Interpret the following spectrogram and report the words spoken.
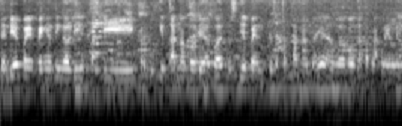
dan dia pe- pengen tinggal di entah di perbukitan atau di apa terus dia pengen bercocok tanam aja kalau nggak ternak lele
